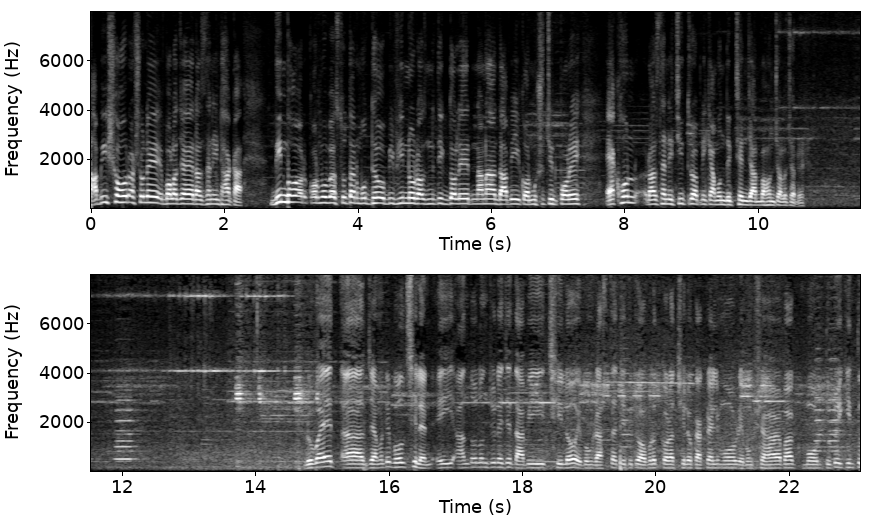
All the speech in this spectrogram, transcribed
দাবি শহর আসলে বলা যায় রাজধানী ঢাকা। দিনভর কর্মব্যস্ততার মধ্যেও বিভিন্ন রাজনৈতিক দলের নানা দাবি, কর্মসূচির পরে এখন রাজধানীর চিত্র আপনি কেমন দেখছেন যানবাহন চলাচলের? রুবায়েত যেমনটি বলছিলেন, এই আন্দোলন জুড়ে যে দাবি ছিল এবং রাস্তা যে দুটো অবরোধ করা ছিল, কাকরাইল মোড় এবং শাহবাগ মোড়, দুটোই কিন্তু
